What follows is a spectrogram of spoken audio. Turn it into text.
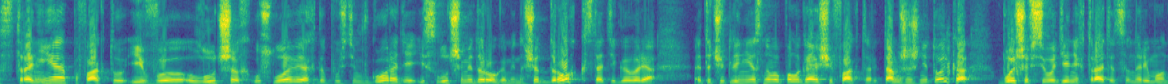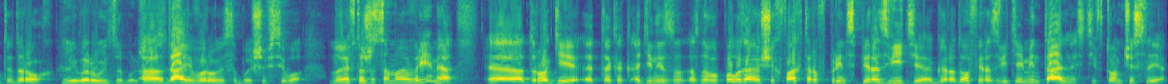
стране, по факту, и в лучших условиях, допустим, в городе, и с лучшими дорогами. Насчет дорог, кстати говоря, это чуть ли не основополагающий фактор. Там же не только больше всего денег тратится на ремонты дорог. Но и воруется больше а, всего. Да, и воруется больше всего. Но и в то же самое время э, дороги – это как один из основополагающих факторов, в принципе, развития городов и развития ментальности в том числе.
